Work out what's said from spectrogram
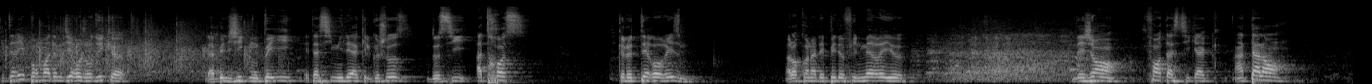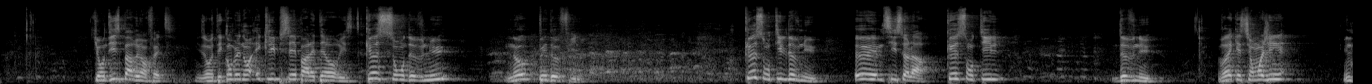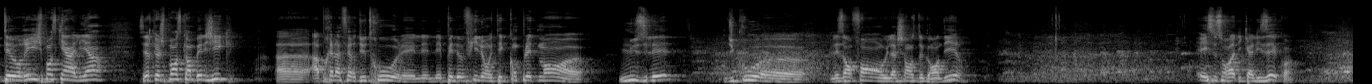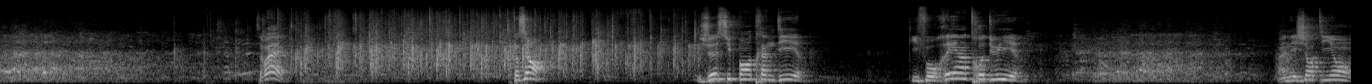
C'est terrible pour moi de me dire aujourd'hui que la Belgique, mon pays, est assimilé à quelque chose d'aussi atroce que le terrorisme, alors qu'on a des pédophiles merveilleux, des gens fantastiques, un talent, qui ont disparu en fait. Ils ont été complètement éclipsés par les terroristes. Que sont devenus nos pédophiles? Que sont-ils devenus? Eux et MC Solar, que sont-ils devenus? Vraie question. Moi j'ai une théorie, je pense qu'il y a un lien. C'est-à-dire que je pense qu'en Belgique, euh, après l'affaire du trou, les, les- les pédophiles ont été complètement euh, muselés. Du coup, euh, les enfants ont eu la chance de grandir. Et ils se sont radicalisés, quoi. C'est vrai. Attention. Je suis pas en train de dire qu'il faut réintroduire un échantillon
